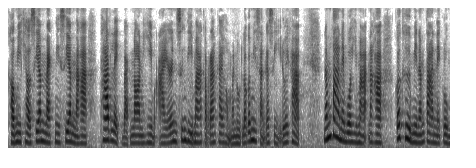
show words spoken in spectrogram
เขามีแคลเซียมแมกนีเซียมนะคะธาตุเหล็กแบบ non-heme iron ซึ่งดีมากกับร่างกายของมนุษย์แล้วก็มีสังกะสีด้วยค่ะ น้ำตาลในบัวหิมะนะคะ ก็คือมีน้ำตาลในกลุ่ม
